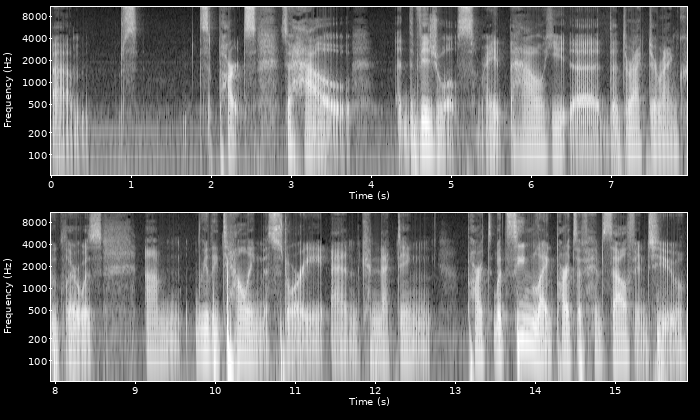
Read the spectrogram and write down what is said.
um, parts. So how the visuals, right? How he, uh, the director Ryan Coogler was um, really telling the story and connecting parts, what seemed like parts of himself into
